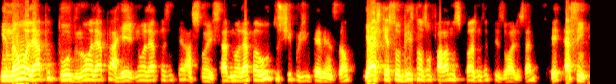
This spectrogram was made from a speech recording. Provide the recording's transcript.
e não olhar para o todo, não olhar para a rede, não olhar para as interações, sabe? Não olhar para outros tipos de intervenção. E acho que é sobre isso que nós vamos falar nos próximos episódios, sabe? Assim,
